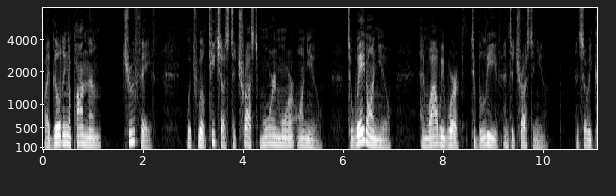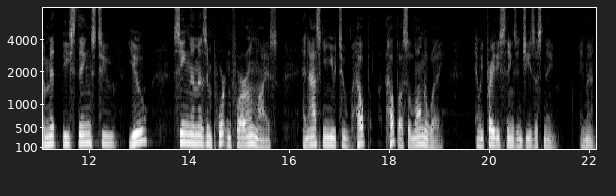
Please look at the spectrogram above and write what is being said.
by building upon them true faith, which will teach us to trust more and more on you, to wait on you, and while we work, to believe and to trust in you. And so we commit these things to you, seeing them as important for our own lives, and asking you to help help us along the way. And we pray these things in Jesus' name. Amen.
